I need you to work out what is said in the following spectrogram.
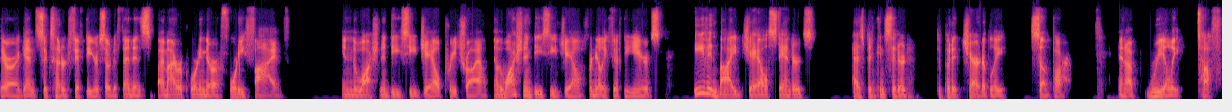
There are, again, 650 or so defendants. By my reporting, there are 45 in the Washington, D.C. jail pre-trial. Now, the Washington, D.C. jail for nearly 50 years, even by jail standards, has been considered, to put it charitably, subpar and a really tough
